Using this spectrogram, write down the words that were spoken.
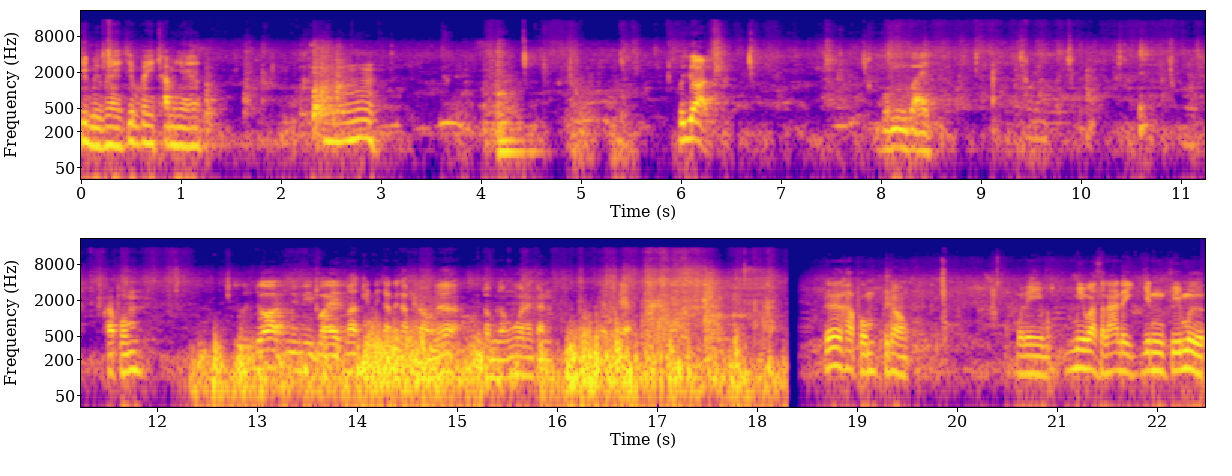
จิ้มอีกไปจิ้มไปทำยังไง สุดยอด ผมมีใบครับผมสุดยอดไม่มีใบมากินด้วยกันนะครับพี่น้องเด้อต้มน้องงัวด้วยกันแซ่บแซ่บเด้อครับผมพี่น้องวันนี้มีวาสนาได้กินฝีมือ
